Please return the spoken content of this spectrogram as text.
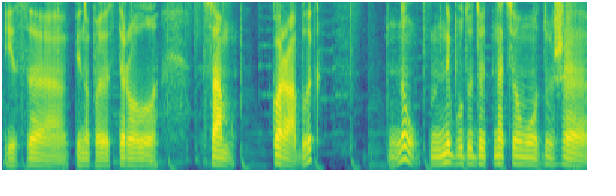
із е, пінополістиролу сам кораблик. Ну, не буду на цьому дуже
